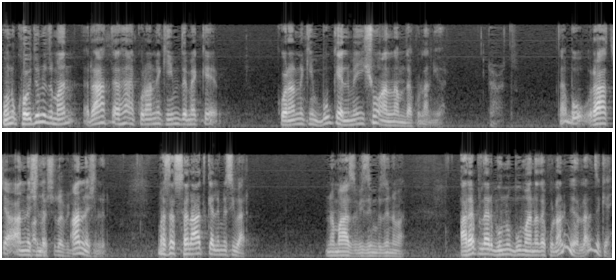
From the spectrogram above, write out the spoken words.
Onu koyduğunuz zaman rahat ha Kur'an-ı Kerim demek ki Kur'an-ı Kerim bu kelimeyi şu anlamda kullanıyor. Evet. Tamam, bu rahatça anlaşılır. Anlaşılabilir. Anlaşılır. Mesela salat kelimesi var. Namaz bizim bizim namaz. Araplar bunu bu manada kullanmıyorlardı ki.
